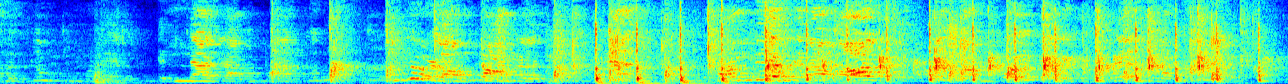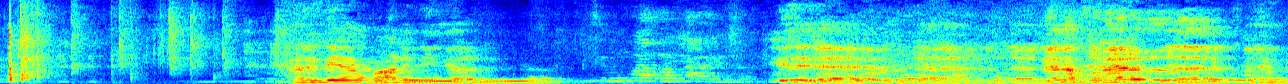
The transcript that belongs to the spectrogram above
காசுக்கும் இல்லாத அப்பாக்கும் இங்கே அப்பாங்களுக்கு அருமையா பாடினீங்கள் இதுல இந்த நில புனல் கொஞ்சம்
